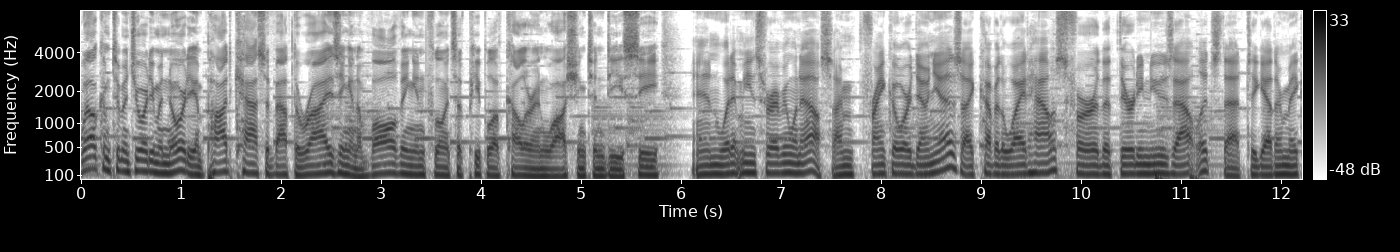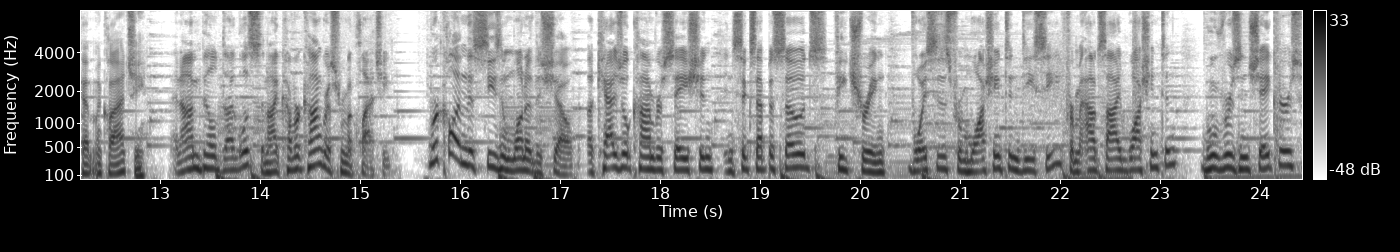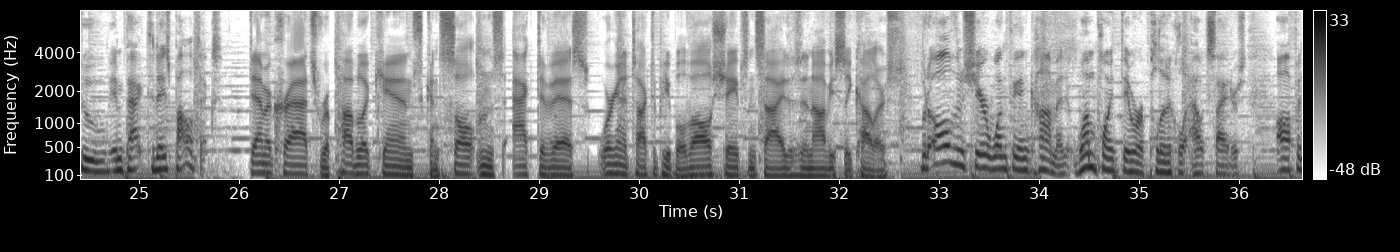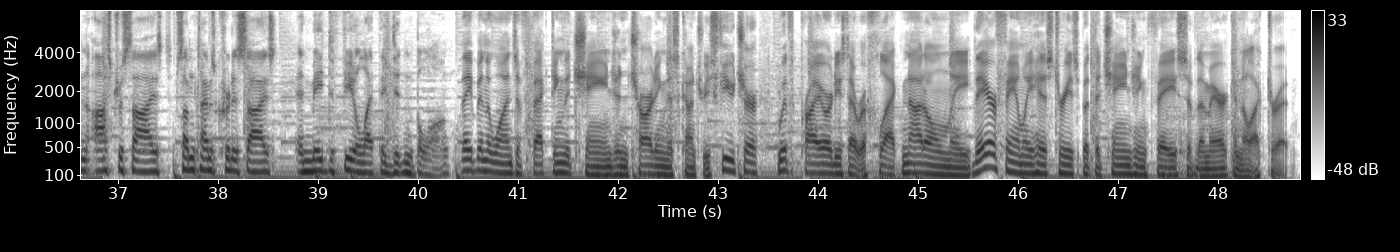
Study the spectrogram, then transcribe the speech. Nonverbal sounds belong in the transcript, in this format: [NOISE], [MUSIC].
Welcome to Majority Minority, a podcast about the rising and evolving influence of people of color in Washington, D.C., and what it means for everyone else. I'm Franco Ordonez. I cover the White House for the 30 news outlets that together make up McClatchy. And I'm Bill Douglas, and I cover Congress from McClatchy. We're calling this season one of the show a casual conversation in six episodes featuring voices from Washington, D.C., from outside Washington, movers and shakers who impact today's politics. Democrats, Republicans, consultants, activists. We're going to talk to people of all shapes and sizes and obviously colors. But all of them share one thing in common. At one point, they were political outsiders, often ostracized, sometimes criticized, and made to feel like they didn't belong. They've been the ones affecting the change and charting this country's future with priorities that reflect not only their family histories, but the changing face of the American electorate.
